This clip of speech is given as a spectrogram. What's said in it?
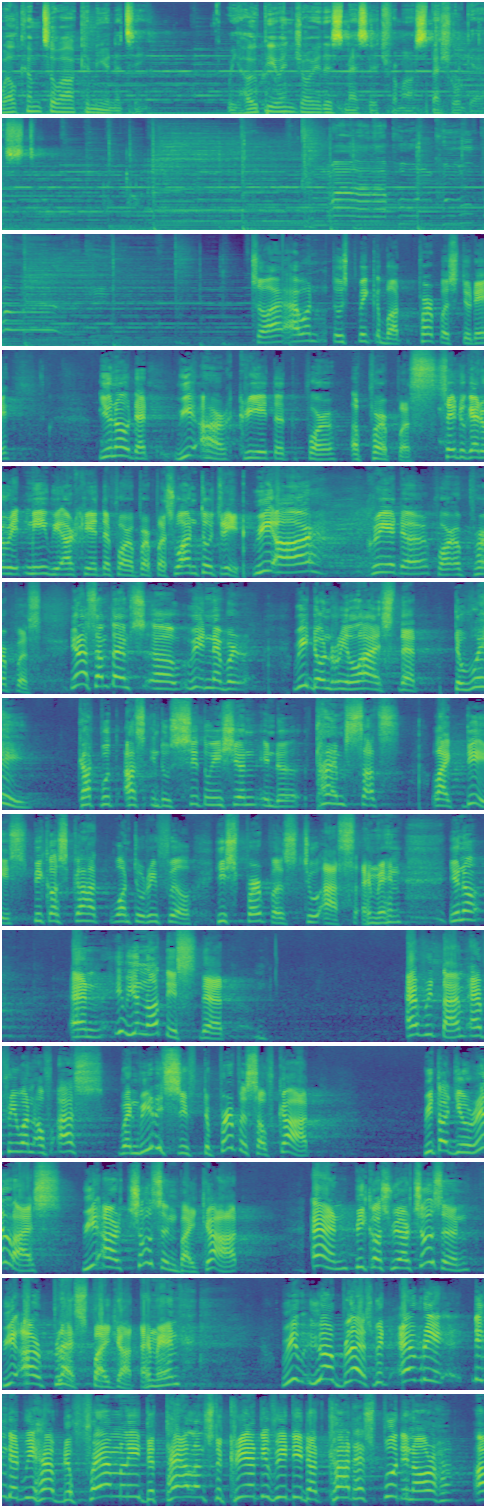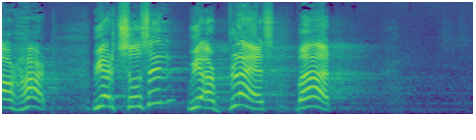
Welcome to our community. We hope you enjoy this message from our special guest. So I, I want to speak about purpose today. You know that we are created for a purpose. Say together with me, we are created for a purpose. One, two, three. We are created for a purpose. You know, sometimes uh, we never, we don't realize that the way God put us into situation in the time such like this because God want to reveal His purpose to us. Amen. You know, and if you notice that every time, every one of us, when we receive the purpose of God, without you realize we are chosen by God, and because we are chosen, we are blessed by God. Amen. We, we are blessed with everything that we have the family, the talents, the creativity that God has put in our, our heart. We are chosen, we are blessed, but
